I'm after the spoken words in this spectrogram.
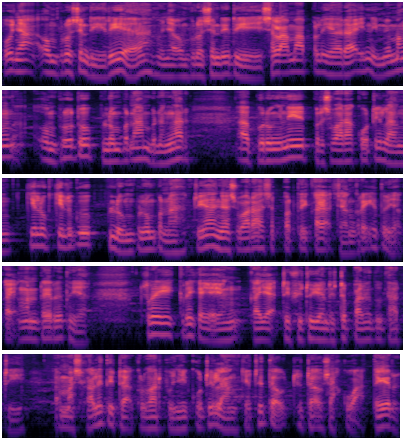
punya ombro sendiri ya punya ombro sendiri. Selama pelihara ini memang ombro tuh belum pernah mendengar uh, burung ini bersuara kutilang. Ciluk-ciluk itu belum belum pernah. Dia hanya suara seperti kayak jangkrik itu ya kayak ngenter itu ya. Krik krik kayak yang kayak di video yang di depan itu tadi. Sama sekali tidak keluar bunyi kutilang jadi tidak, usah khawatir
